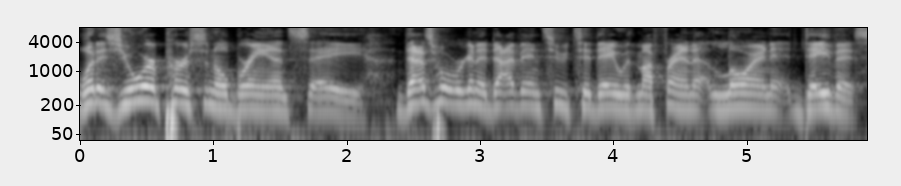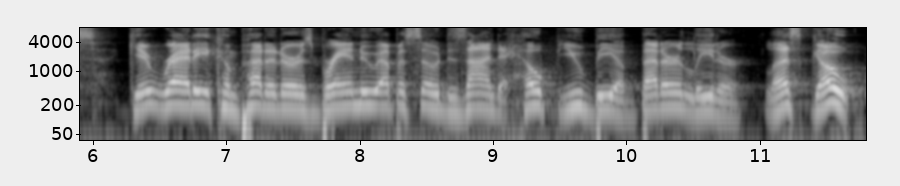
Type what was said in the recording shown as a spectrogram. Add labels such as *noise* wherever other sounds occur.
What does your personal brand say? That's what we're going to dive into today with my friend Lauren Davis. Get ready, competitors. Brand new episode designed to help you be a better leader. Let's go.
